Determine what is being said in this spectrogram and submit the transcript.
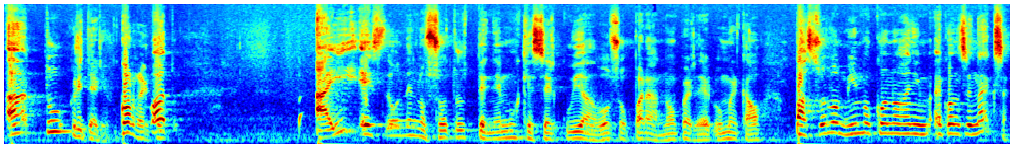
a tu criterio. Correcto. Ahí es donde nosotros tenemos que ser cuidadosos para no perder un mercado. Pasó lo mismo con, los eh, con Senaxa.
